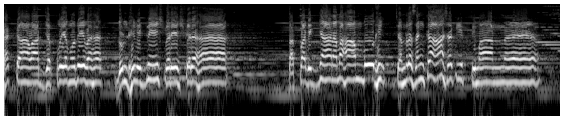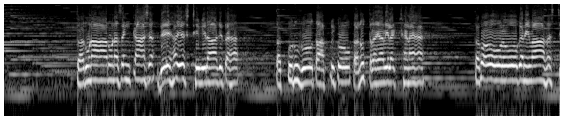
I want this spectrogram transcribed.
ढक्कावाद्यप्रियमुदेवः दुण्ढिविघ्नेश्वरेश्वरः तत्त्वविज्ञानमहाम्बोधि चन्द्रसङ्काशकीर्तिमान्। तरुणारुणसङ्काश देहयष्ठिविराजितः तत्पुरुषो तात्विको तनुत्रयविलक्षणः। तपोलोकनिवासश्च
